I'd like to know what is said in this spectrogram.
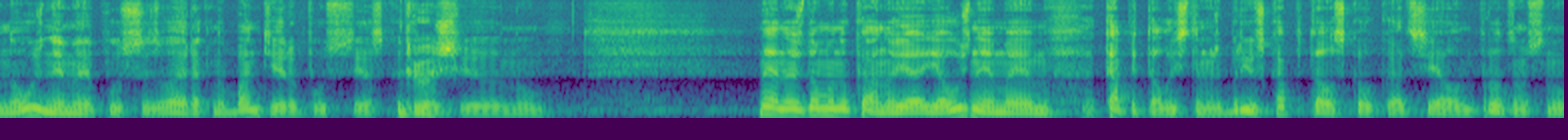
no uzņēmēja puses, vairāk no banķiera puses. Ieskatos, Droši. Jo, nu, Nē, nu es domāju, nu kā, nu, ja, ja uzņēmējiem, kapitālistiem ir brīvs kapitāls kaut kāds, jā, un, protams, nu,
